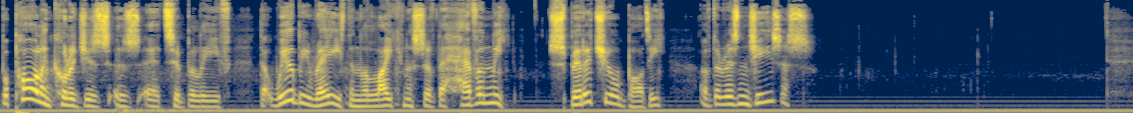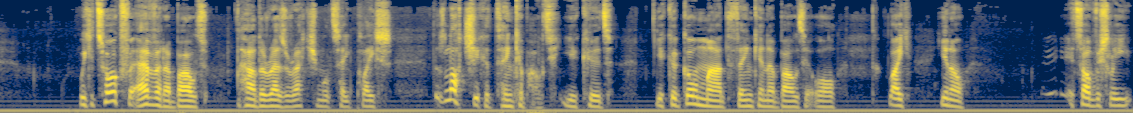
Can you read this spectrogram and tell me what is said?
But Paul encourages us uh, to believe that we'll be raised in the likeness of the heavenly, spiritual body of the risen Jesus. We could talk forever about how the resurrection will take place. There's lots you could think about. You could you could go mad thinking about it all. Like, you know, it's obviously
